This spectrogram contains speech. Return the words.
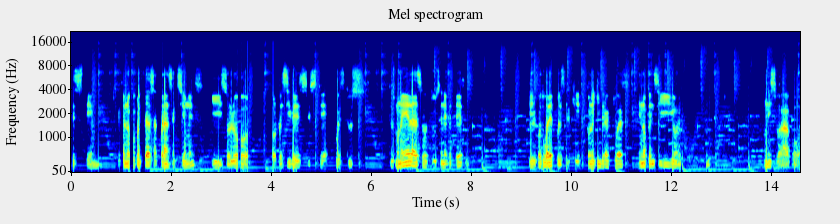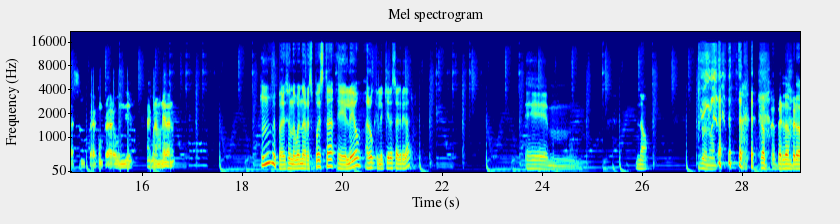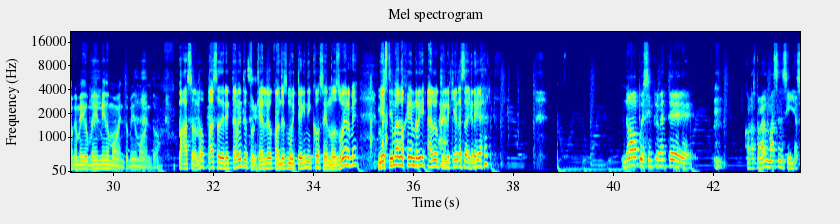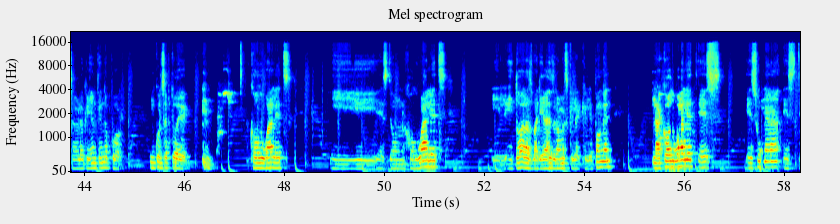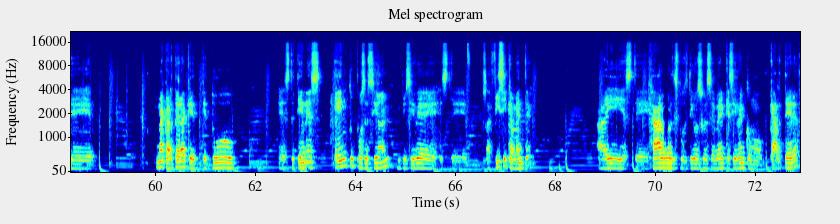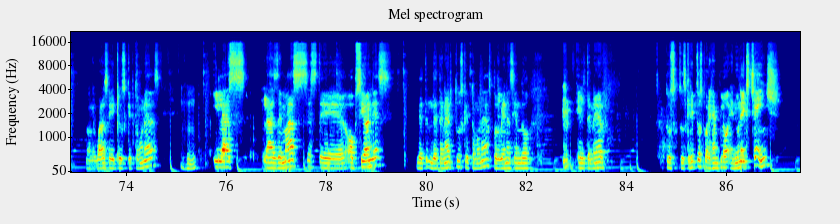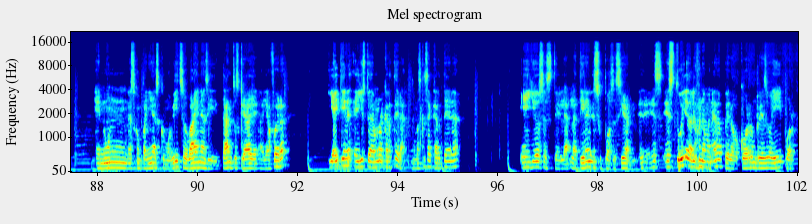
este, que no conectas a transacciones y solo recibes este, pues tus tus monedas o tus NFTs. Y el hot wallet, pues el que con el que interactúas en OpenSea o en Uniswap o así para comprar o vender alguna moneda, ¿no? Mm, me parece una buena respuesta. Eh, Leo, ¿algo que le quieras agregar? Em, no. No, no. Perdón, perdón, que me dio, me, un momento, me dio un momento paso, ¿no? Paso directamente porque Leo cuando es muy técnico se nos duerme. Mi estimado Henry, ¿algo que le quieras agregar? No, pues simplemente con las palabras más sencillas, lo que yo entiendo por un concepto de cold wallets y este, un hot wallet y, todas las variedades de nombres que le, que le pongan. La cold wallet es, es una este, una cartera que, tú este, tienes en tu posesión, inclusive este, o sea, físicamente. Hay este, hardware, dispositivos USB que sirven como cartera, donde guardas ahí tus criptomonedas. Y las, las demás este, opciones de, de, tener tus criptomonedas, pues viene siendo el tener tus, tus criptos, por ejemplo, en un exchange, en unas compañías como Bits o Binance y tantos que hay allá afuera. Y ahí tiene, ellos te dan una cartera. Además que esa cartera, ellos este, la, tienen en su posesión. Es, es, tuya de alguna manera, pero corre un riesgo ahí por,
